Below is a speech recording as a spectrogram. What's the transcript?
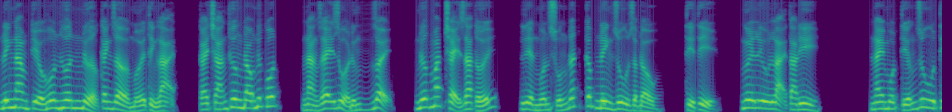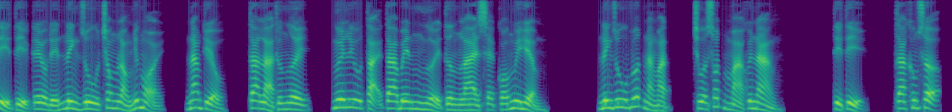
Ninh Nam Kiều hôn hơn nửa canh giờ mới tỉnh lại, cái chán thương đau nước cốt, nàng dây rủa đứng dậy, nước mắt chảy ra tới, liền muốn xuống đất cấp Ninh Du dập đầu, tỷ tỷ, ngươi lưu lại ta đi. Này một tiếng Du tỷ tỷ kêu đến Ninh Du trong lòng nhức mỏi, Nam Kiều, ta là thương ngươi, ngươi lưu tại ta bên người tương lai sẽ có nguy hiểm. Ninh Du vuốt nàng mặt, chua xót mà khuyên nàng. Tỷ tỷ, ta không sợ,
